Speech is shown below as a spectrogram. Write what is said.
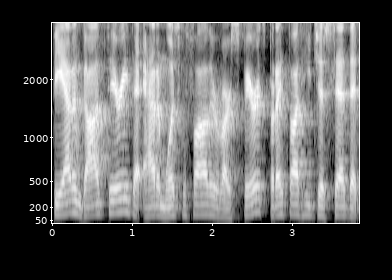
the Adam God theory, that Adam was the father of our spirits, but I thought he just said that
